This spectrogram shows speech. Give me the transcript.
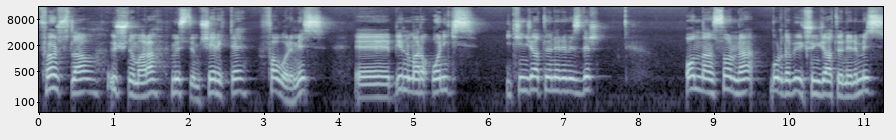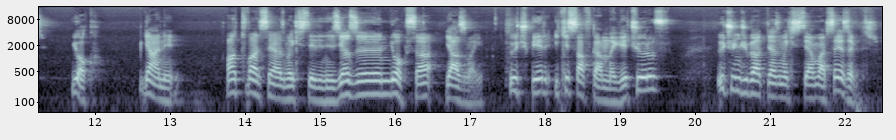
First Love 3 numara Müslüm Çelik'te favorimiz. E, 1 numara Onyx ikinci at önerimizdir. Ondan sonra burada bir üçüncü at önerimiz yok. Yani at varsa yazmak istediğiniz yazın yoksa yazmayın. 3-1-2 safkanla geçiyoruz. Üçüncü bir at yazmak isteyen varsa yazabilir.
